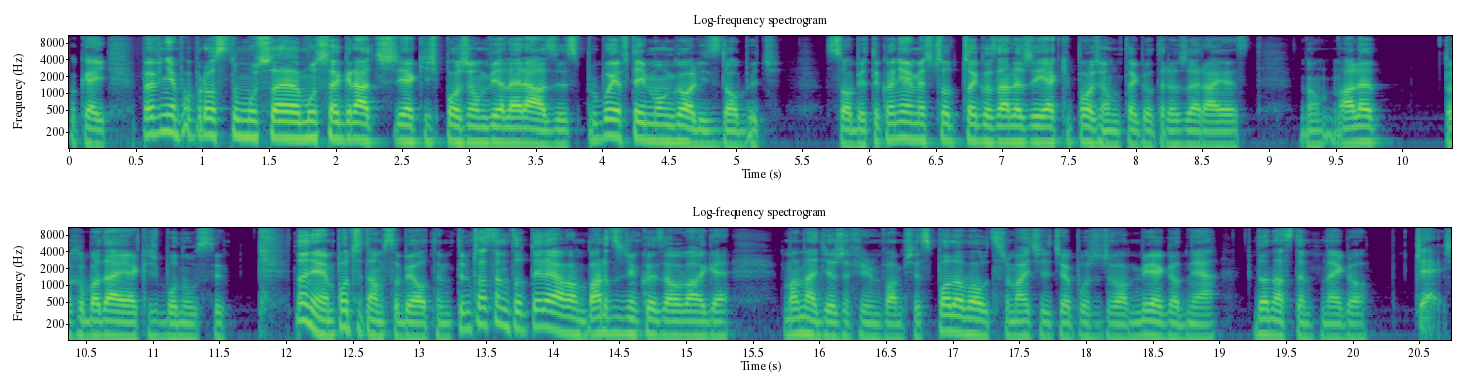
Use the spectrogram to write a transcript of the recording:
Okej, pewnie po prostu muszę, muszę grać jakiś poziom wiele razy. Spróbuję w tej Mongolii zdobyć sobie. Tylko nie wiem jeszcze od czego zależy, jaki poziom tego treasura jest. No, ale to chyba daje jakieś bonusy. No nie wiem, poczytam sobie o tym. Tymczasem to tyle. Ja Wam bardzo dziękuję za uwagę. Mam nadzieję, że film Wam się spodobał. Trzymajcie się ciepło, życzę Wam miłego dnia. Do następnego. Cześć!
